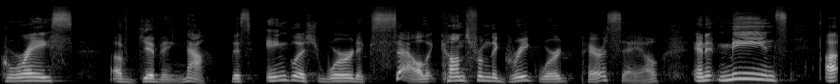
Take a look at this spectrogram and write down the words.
grace of giving. Now, this English word excel, it comes from the Greek word perisseuo, and it means uh,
